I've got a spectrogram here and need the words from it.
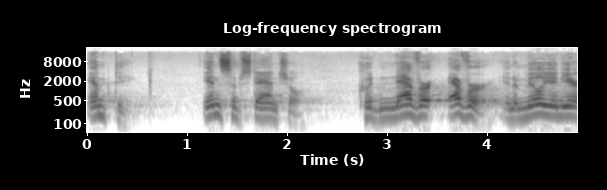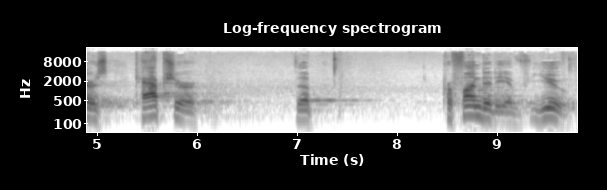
Empty, insubstantial, could never, ever in a million years capture the profundity of you,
